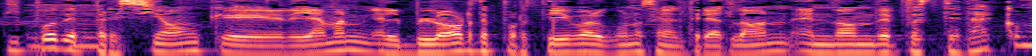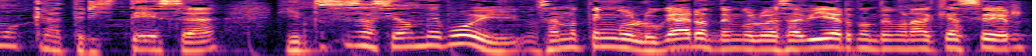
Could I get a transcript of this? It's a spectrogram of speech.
tipo de presión que le llaman el blur deportivo algunos en el triatlón en donde pues te da como que la tristeza y entonces hacia dónde voy o sea no tengo lugar no tengo lugares abiertos no tengo nada que hacer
